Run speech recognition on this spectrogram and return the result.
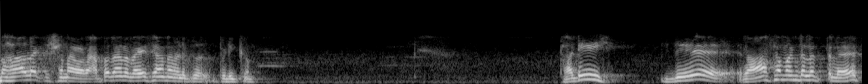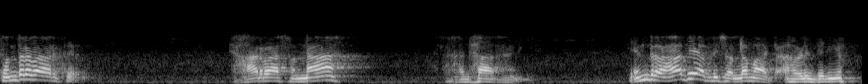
பாலகிருஷ்ணா வரும் அப்போதான வயசானவளுக்கு பிடிக்கும். பாட்டி இது ராசமண்டலத்தில் தொந்தரவா இருக்கு. யாரா சொன்னா? ராதாராணி. என் ராதே அப்படி சொல்ல மாட்டா அவளுக்கு தெரியும்.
